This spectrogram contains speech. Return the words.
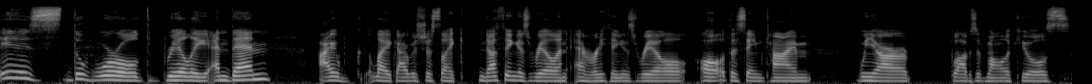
is the world really? And then I like I was just like nothing is real and everything is real all at the same time. We are blobs of molecules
